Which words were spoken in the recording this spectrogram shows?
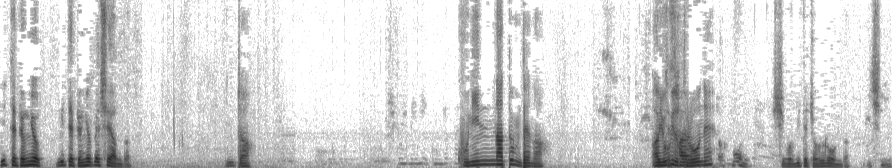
밑에 병력, 밑에 병력 배치해야 한다. 진짜. 군인 놔두면 되나? 아, 여기도 살- 들어오네? 씨발, 밑에 저그가 온다. 미친.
